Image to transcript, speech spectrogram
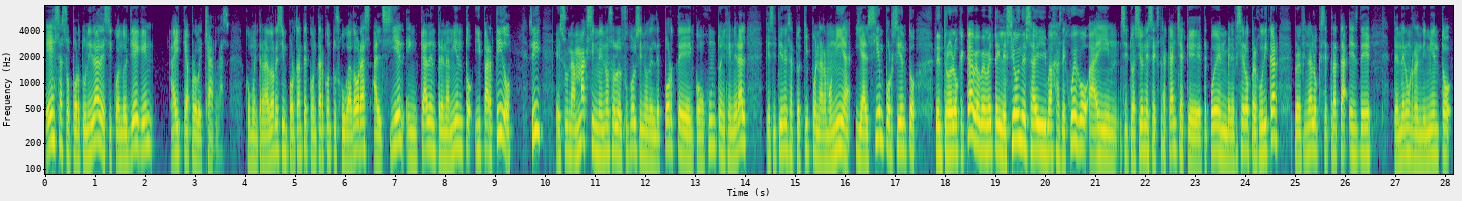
esas oportunidades y cuando lleguen hay que aprovecharlas. Como entrenador es importante contar con tus jugadoras al 100 en cada entrenamiento y partido. Sí, es una máxima no solo del fútbol, sino del deporte en conjunto en general, que si tienes a tu equipo en armonía y al 100% dentro de lo que cabe, obviamente hay lesiones, hay bajas de juego, hay situaciones extracancha que te pueden beneficiar o perjudicar, pero al final lo que se trata es de tener un rendimiento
